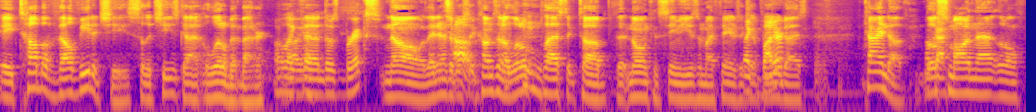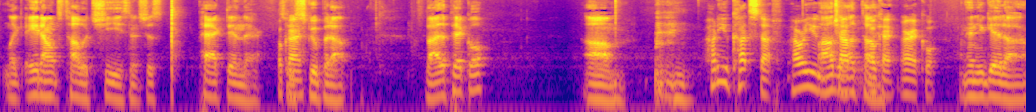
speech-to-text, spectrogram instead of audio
a tub of Velveeta cheese, so the cheese got a little bit better. oh, like Oh, yeah. the those bricks. No, they didn't have Tub. to. It comes in a little plastic tub that no one can see me using my fingers Like except butter? for you guys. Kind of, a little Okay. smaller than that. Little like eight ounce tub of cheese, and it's just packed in there. So Okay. you scoop it out. Buy the pickle. Um, How do you cut stuff? How are you? I'll- chop- I'll you. okay. All right. Cool. and you get uh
